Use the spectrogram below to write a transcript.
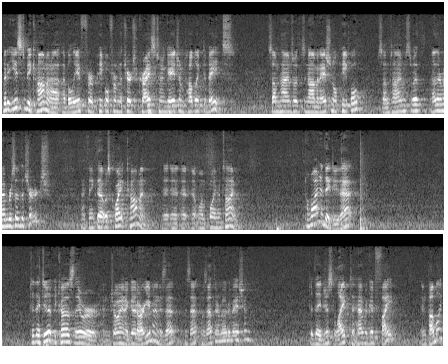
but it used to be common, I believe, for people from the Church of Christ to engage in public debates, sometimes with denominational people, sometimes with other members of the church. I think that was quite common at, at one point in time. Why did they do that? Did they do it because they were enjoying a good argument? Is that is that was that their motivation? Did they just like to have a good fight in public?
